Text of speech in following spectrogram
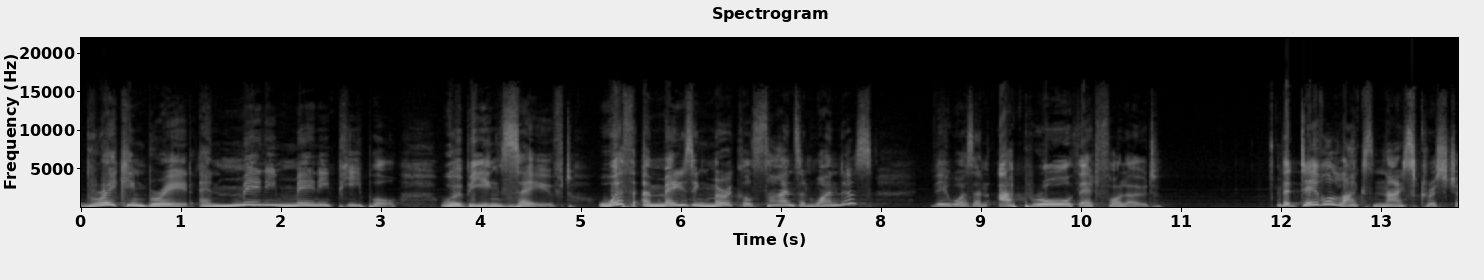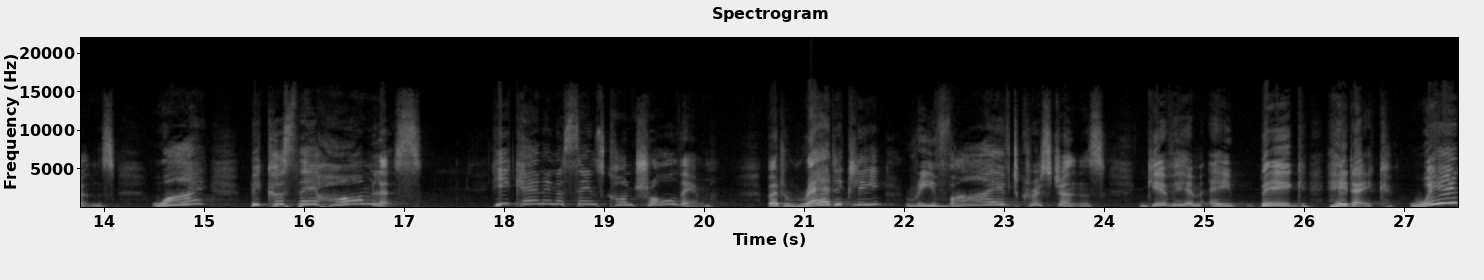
breaking bread, and many, many people were being saved. With amazing miracle signs and wonders, there was an uproar that followed. The devil likes nice Christians. Why? Because they're harmless. He can, in a sense, control them. but radically revived Christians give him a big headache. When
